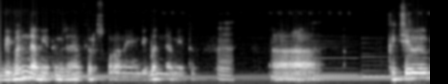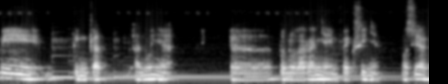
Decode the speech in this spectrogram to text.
dibendam itu misalnya virus corona yang dibendam itu Hmm. eh, kecil nih tingkat anunya eh, penularannya infeksinya maksudnya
